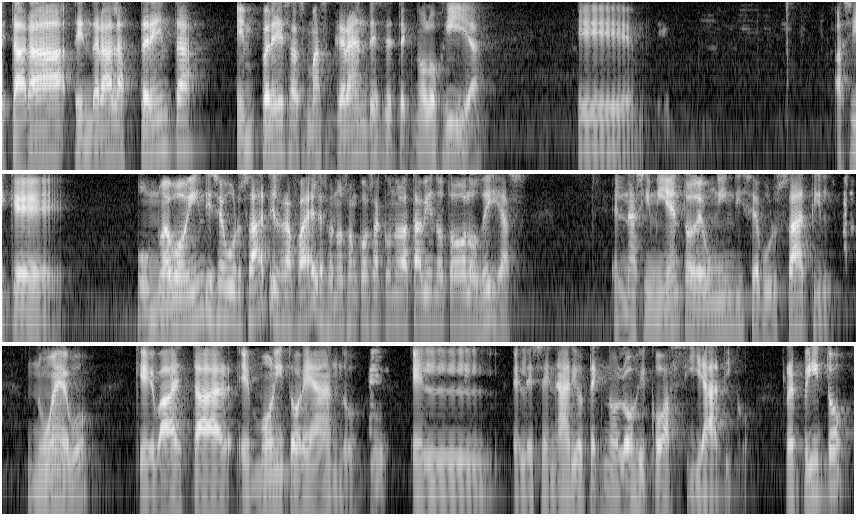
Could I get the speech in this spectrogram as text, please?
estará, tendrá las 30 empresas más grandes de tecnología. Eh, así que un nuevo índice bursátil, Rafael, eso no son cosas que uno la está viendo todos los días. El nacimiento de un índice bursátil nuevo que va a estar eh, monitoreando el, el, escenario tecnológico asiático. Repito,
